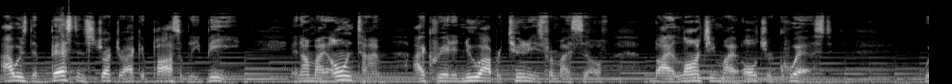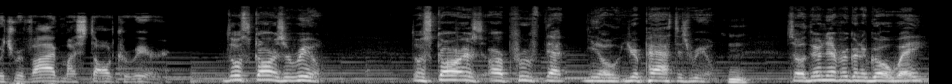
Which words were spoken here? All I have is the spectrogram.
I was the best instructor I could possibly be. And on my own time, I created new opportunities for myself by launching my Ultra Quest, which revived my stalled career. Those scars are real. Those scars are proof that, you know, your past is real. Hmm. So they're never going to go away.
